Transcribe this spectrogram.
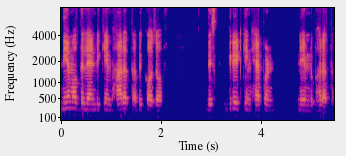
name of the land became Bharata because of this great king happened named Bharata.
